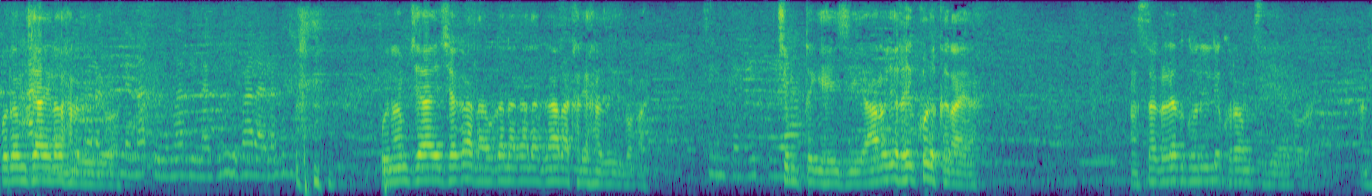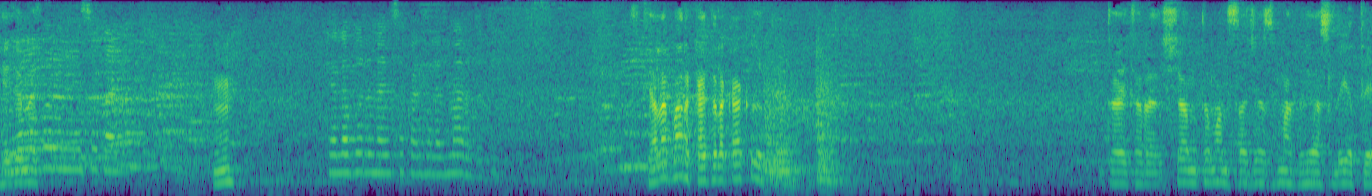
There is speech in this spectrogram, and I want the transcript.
पूनमच्या आईला होती बा कुठल्या नातीने मारली नाही घरी मारायला लागली. पूनमच्या आईच्या गाला गाला गाला गाला खाली होती बघा. घेतली चिमट घ्यायची. अनुजाला ही खोड कराया आणि सगळ्यात गोनी लेकरं आमचं हे आहे बघा. आणि हे जे ह्याला नाही बरं नाही सकाळी. हं? ह्याला बरं नाही सकाळी ह्यालाच मारत होती. त्याला बार काय त्याला काय कळत काय करायचं? शांत माणसाच्याच मागे हे असलं येते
